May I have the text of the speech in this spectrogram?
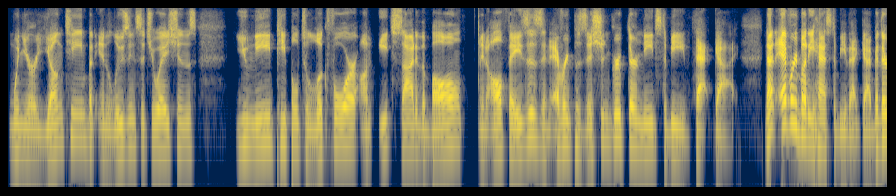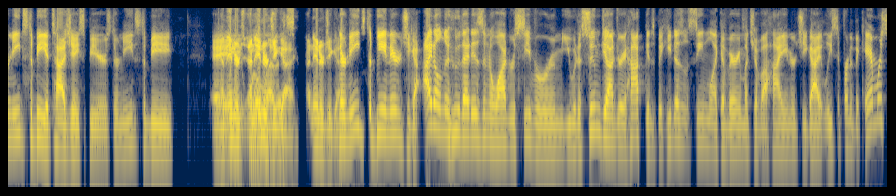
when you're a young team, but in losing situations, you need people to look for on each side of the ball in all phases in every position group. There needs to be that guy. Not everybody has to be that guy, but there needs to be a Tyjae Spears. There needs to be a An energy, an energy guy. An energy guy. There needs to be an energy guy. I don't know who that is in a wide receiver room. You would assume DeAndre Hopkins, but he doesn't seem like a very much of a high energy guy, at least in front of the cameras.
